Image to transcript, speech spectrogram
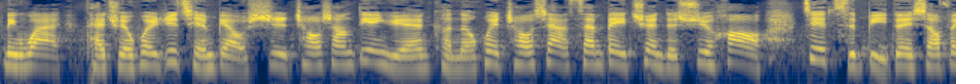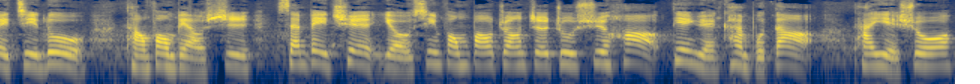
另外，台全会日前表示，超商店员可能会抄下三倍券的序号，借此比对消费记录。唐凤表示，三倍券有信封包装遮住序号，店员看不到。他也说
